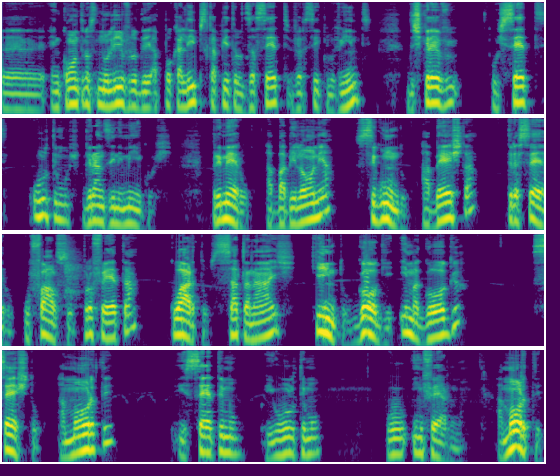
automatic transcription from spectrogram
eh, encontram-se no livro de Apocalipse, capítulo 17, versículo 20. Descreve os sete últimos grandes inimigos. Primeiro, a Babilônia. Segundo, a besta. Terceiro, o falso profeta. Quarto, Satanás. Quinto, Gog e Magog. Sexto, a morte. E sétimo e último, o inferno. A morte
